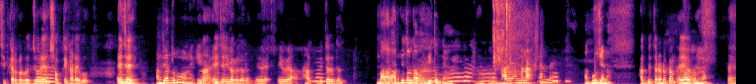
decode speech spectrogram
চিৎকার করবো জোরে শক্তি খাটাইবো এই যে আমি দুই হাত ধরবো নাকি না এই যে এইভাবে ধরেন এই- এইভাবে হাত ভিতরে দেন বাবা হাত ভিতর দাও ভিতর দাও আরে আমরা না এমনি। আ, বুঝে না হাত ভিতরে ঢোকান এইভাবে আমরা হ্যাঁ,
